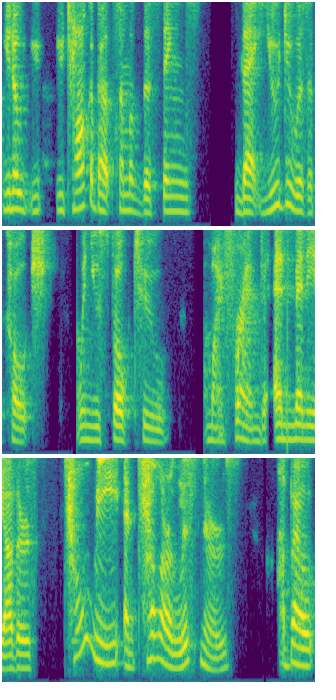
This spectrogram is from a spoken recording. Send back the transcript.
You know, you you talk about some of the things that you do as a coach when you spoke to my friend and many others. Tell me and tell our listeners about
